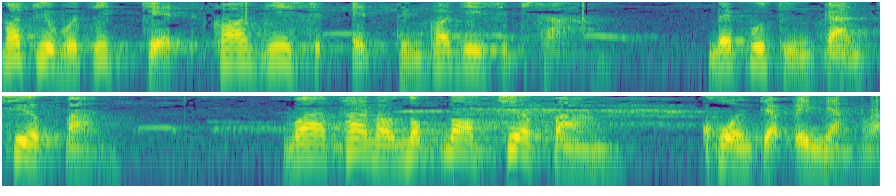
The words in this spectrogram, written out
มัทธิวบทที่เจ็ดข้อยี่สิบเอ็ดถึงข้อยี่สิบสามได้พูดถึงการเชื่อฟัง ว่าถ้าเรานบนอบเชื่อฟังควรจะเป็นอย่างไร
